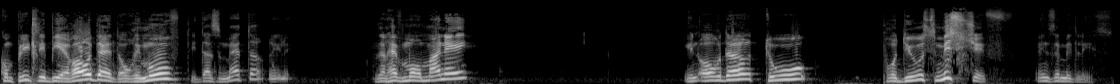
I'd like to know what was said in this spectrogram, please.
completely be eroded or removed, it doesn't matter really. They'll have more money in order to produce mischief in the Middle East.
